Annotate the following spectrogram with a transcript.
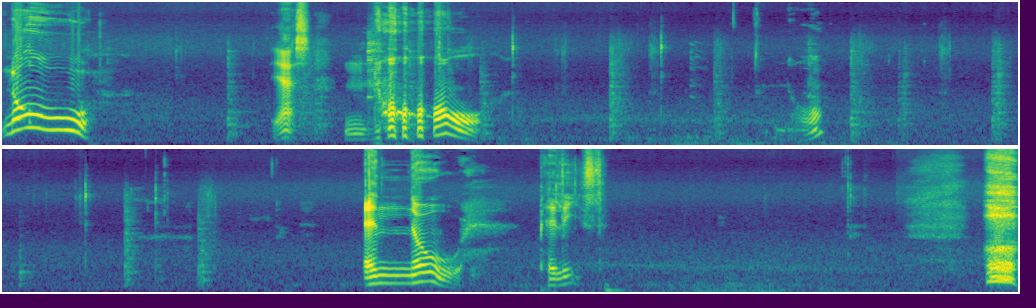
No. Yes. No. And no. Please.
